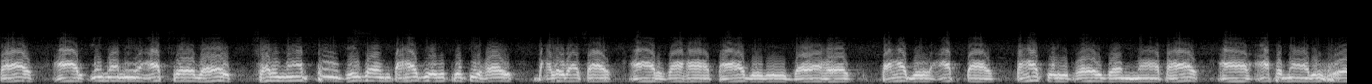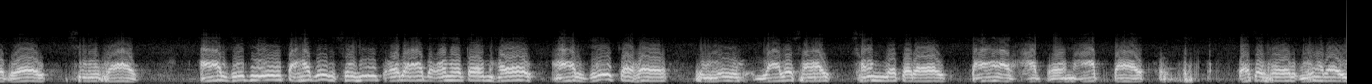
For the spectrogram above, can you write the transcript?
পায় আর ইমানে আশ্রয় শরণার্থী যেজন তাহাদের প্রতি হয় ভালোবাসায় আর যাহা তাহাদের দেওয়া হয়, তাহাদের আত্মায় তাহাকে প্রয়োজন না পায়, আর আপনার উপর রয় সে পায় আর যদিও তাহাদের সহিত অবাধ অনটন হয়, আর যে কহ লালসায় সঙ্গত রয় তাহার আপন আত্মার অতপর উহারাই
